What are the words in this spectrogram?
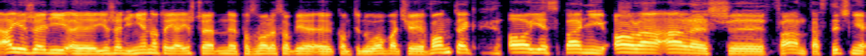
A jeżeli, jeżeli nie, no to ja jeszcze pozwolę sobie kontynuować wątek. O, jest pani Ola, ależ fantastycznie.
